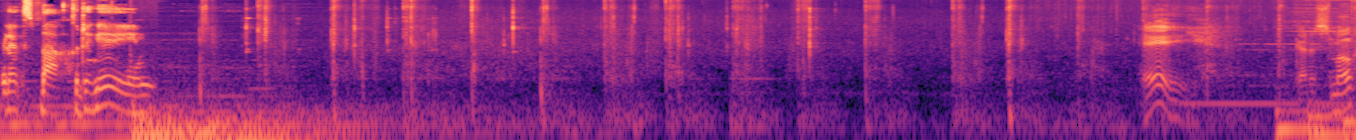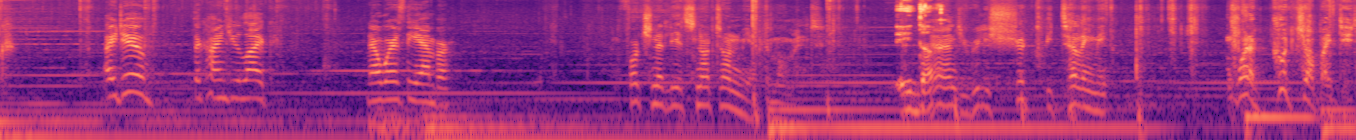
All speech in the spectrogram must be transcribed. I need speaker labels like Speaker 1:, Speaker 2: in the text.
Speaker 1: Let's back to the game.
Speaker 2: Hey, got a smoke?
Speaker 3: I do. The kind you like. Now where's the amber?
Speaker 2: Fortunately, it's not on me at the moment.
Speaker 1: Ada.
Speaker 2: And you really should be telling me what a good job I did.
